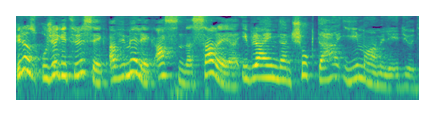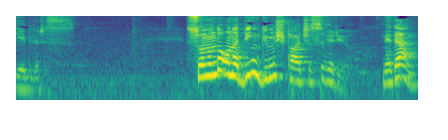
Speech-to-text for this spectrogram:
Biraz uca getirirsek Avimelek aslında Sara'ya İbrahim'den çok daha iyi muamele ediyor diyebiliriz. Sonunda ona bin gümüş parçası veriyor. Neden?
